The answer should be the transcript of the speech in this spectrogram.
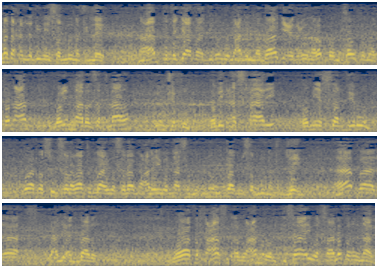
مدح الذين يصلون في الليل نعم تتجافى جنوبهم عن المضاجع يدعون ربهم خوفا وطمعا ومما رزقناهم ينفقون. وبالأسحار هم يستغفرون. والرسول صلوات الله وسلامه عليه والناس المؤمنون كانوا يصلون في الليل. ها فهذا يعني أدبار. ووافق عاصم أبو عمرو والكسائي وخالفه نافع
